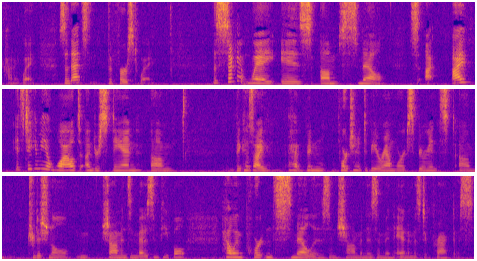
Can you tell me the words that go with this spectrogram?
kind of way. So that's the first way. The second way is um, smell. So I, i it's taken me a while to understand um, because I have been fortunate to be around more experienced um, traditional shamans and medicine people how important smell is in shamanism and animistic practice.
